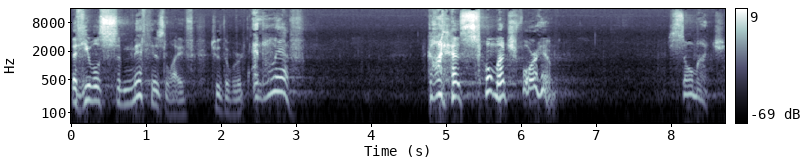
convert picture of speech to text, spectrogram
that he will submit his life to the Word and live. God has so much for him. So much.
